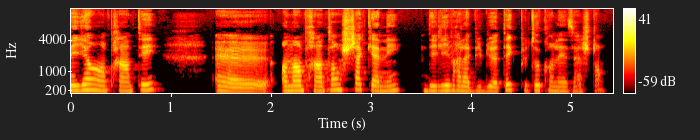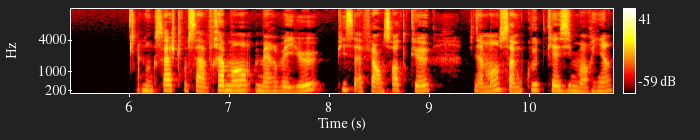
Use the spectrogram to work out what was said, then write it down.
ayant emprunté, en empruntant chaque année des livres à la bibliothèque plutôt qu'en les achetant. Donc ça, je trouve ça vraiment merveilleux. Puis ça fait en sorte que finalement, ça me coûte quasiment rien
